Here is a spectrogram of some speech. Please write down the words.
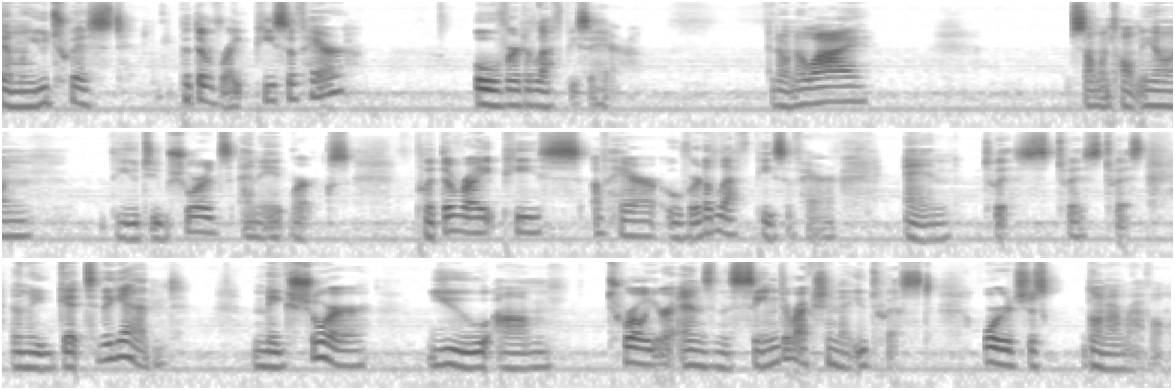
Then when you twist, put the right piece of hair over the left piece of hair. I don't know why. Someone told me on the YouTube shorts and it works put the right piece of hair over the left piece of hair and twist, twist, twist. And when you get to the end, make sure you um, twirl your ends in the same direction that you twist or it's just gonna unravel.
